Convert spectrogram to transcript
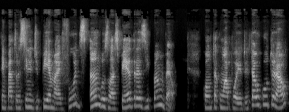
Tem patrocínio de PMI Foods, Angus Las Pedras e Panvel. Conta com o apoio do Itaú Cultural,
